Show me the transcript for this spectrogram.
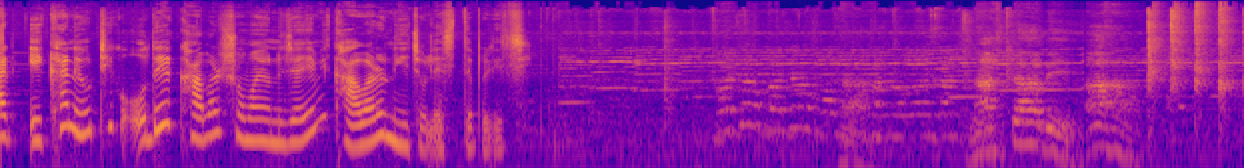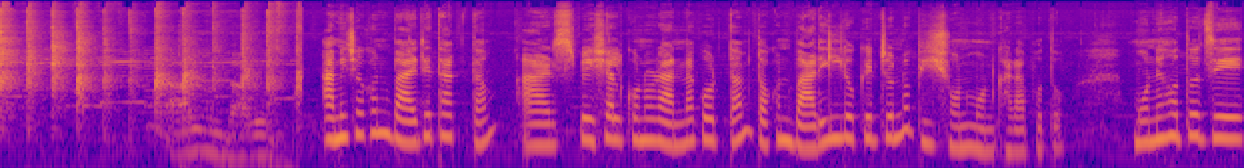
আর এখানেও ঠিক ওদের খাবার সময় অনুযায়ী আমি খাবারও নিয়ে চলে আসতে পেরেছি। হবে, আহা। আমি যখন বাইরে থাকতাম আর স্পেশাল কোনো রান্না করতাম, তখন বাড়ির লোকের জন্য ভীষণ মন খারাপ হতো। মনে হতো যে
